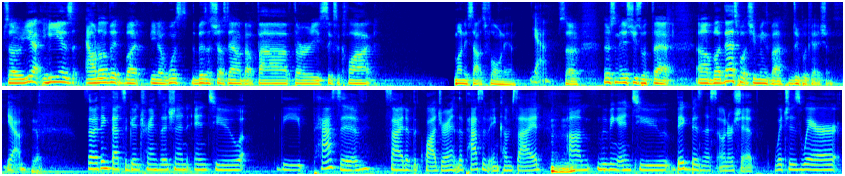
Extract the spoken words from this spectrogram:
so yeah, he is out of it. But you know, once the business shuts down about 5, 6 o'clock, money starts flowing in. yeah. So there's some issues with that. Uh, but that's what she means by duplication. Yeah. Yeah. So I think that's a good transition into the passive side of the quadrant, the passive income side, um, moving into big business ownership, which is where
